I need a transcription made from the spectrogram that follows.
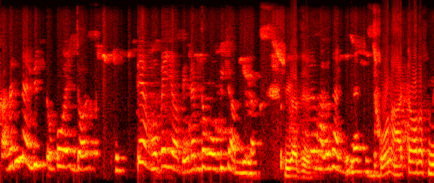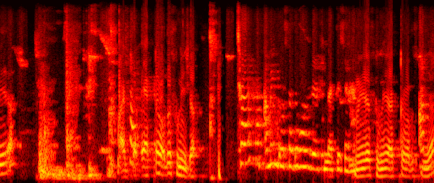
কাঁদেন না একদিন তোকে ওই জল খেতে হবেই হবে এটা আমি তোকে অভিশাপ দিলাম। ঠিক আছে। ভালো থাকবি না তুই। শোন আরেকটা কথা শুনে যা। একটা একটা কথা শুনি যা। ছাড় আমি তোর সাথে ভালো রেখে রাখতে চাই। না শুনে যা শুনে একটা কথা শুনে যা।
